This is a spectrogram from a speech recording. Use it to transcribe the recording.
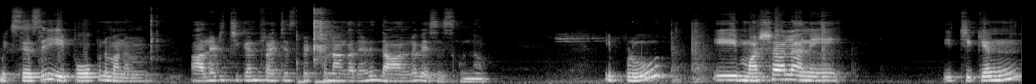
మిక్స్ చేసి ఈ పోపును మనం ఆల్రెడీ చికెన్ ఫ్రై చేసి పెట్టుకున్నాం కదండి దానిలో వేసేసుకుందాం. ఇప్పుడు ఈ మసాలాని ఈ చికెన్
